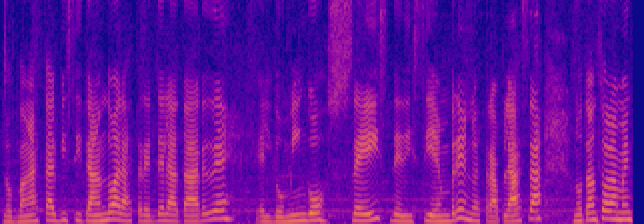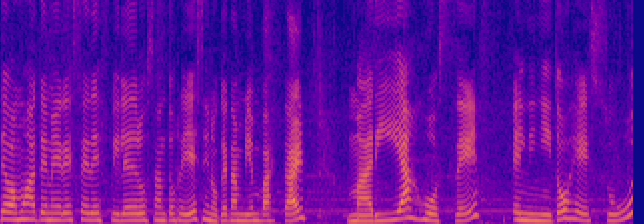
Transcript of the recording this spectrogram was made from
Nos van a estar visitando a las 3 de la tarde el domingo 6 de diciembre en nuestra plaza. No tan solamente vamos a tener ese desfile de los Santos Reyes, sino que también va a estar María José el niñito Jesús.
